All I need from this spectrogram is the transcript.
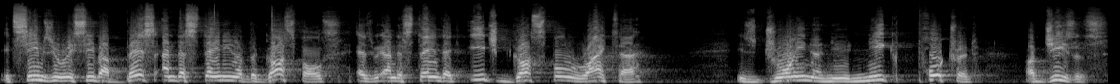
It seems we receive our best understanding of the Gospels as we understand that each Gospel writer is drawing a unique portrait of Jesus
